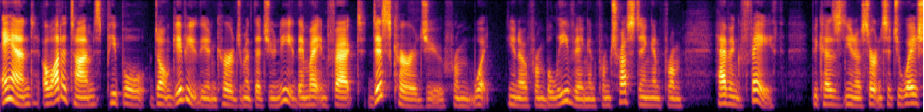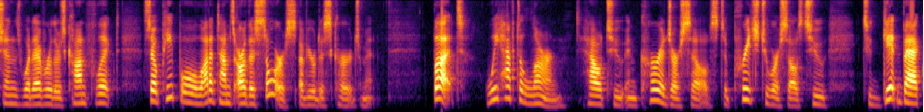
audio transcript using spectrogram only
And a lot of times, people don't give you the encouragement that you need. They might, in fact, discourage you from what, you know, from believing and from trusting and from having faith because, you know, certain situations, whatever, there's conflict. So, people a lot of times are the source of your discouragement. But we have to learn how to encourage ourselves, to preach to ourselves, to to get back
